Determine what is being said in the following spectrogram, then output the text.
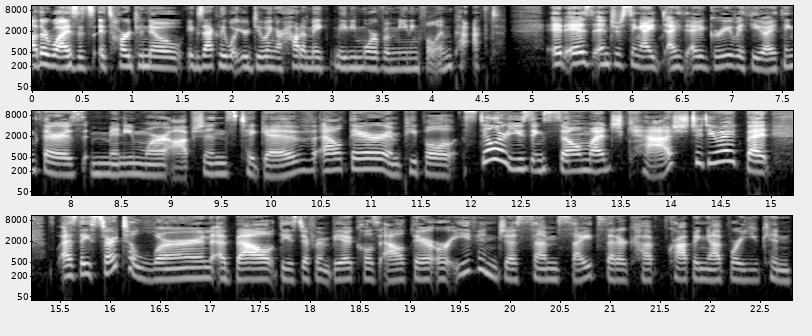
otherwise it's it's hard to know exactly what you're doing or how to make maybe more of a meaningful impact it is interesting. I, I, I agree with you. I think there's many more options to give out there, and people still are using so much cash to do it. But as they start to learn about these different vehicles out there, or even just some sites that are cropping up where you can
